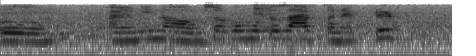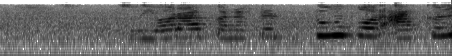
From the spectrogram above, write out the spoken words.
I mean servo motors I have connected So here I have connected two for ankle,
